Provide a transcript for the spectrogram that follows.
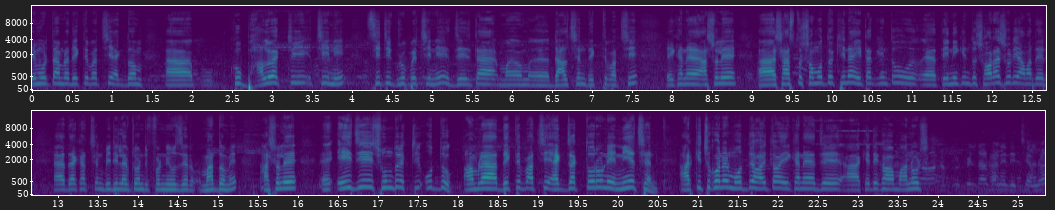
এই মুহূর্তে আমরা দেখতে পাচ্ছি একদম খুব ভালো একটি চিনি, সিটি গ্রুপের চিনি, যেটা ডালছেন দেখতে পাচ্ছি। এখানে আসলে স্বাস্থ্যসম্মত কিনা এটা কিন্তু তিনি কিন্তু সরাসরি আমাদের দেখাচ্ছেন বিডি লাইভ টোয়েন্টি ফোর নিউজের মাধ্যমে। আসলে এই যে সুন্দর একটি উদ্যোগ আমরা দেখতে পাচ্ছি একজাক তরুণে নিয়েছেন। আর কিছুক্ষণের মধ্যে হয়তো এখানে যে খেটে খাওয়া মানুষ ফিল্টার পানি দিচ্ছি আমরা।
